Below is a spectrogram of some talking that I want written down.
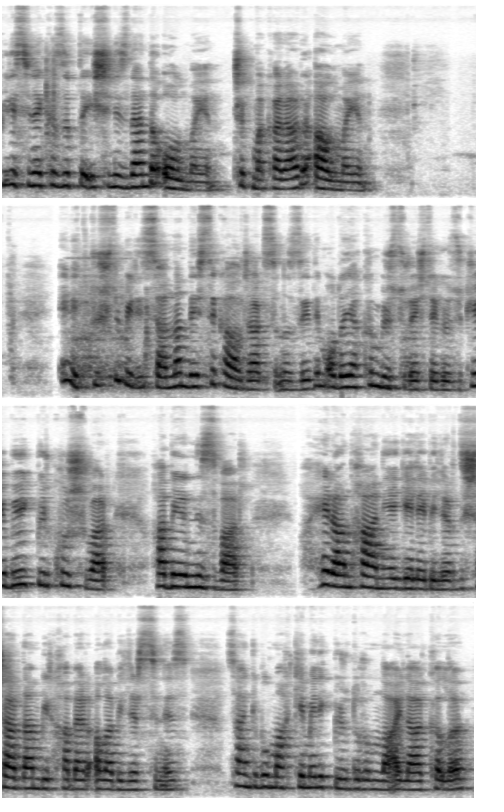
birisine kızıp da işinizden de olmayın. Çıkma kararı almayın. Evet, güçlü bir insandan destek alacaksınız dedim. O da yakın bir süreçte gözüküyor. Büyük bir kuş var. Haberiniz var. Her an haneye gelebilir. Dışarıdan bir haber alabilirsiniz. Sanki bu mahkemelik bir durumla alakalı.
